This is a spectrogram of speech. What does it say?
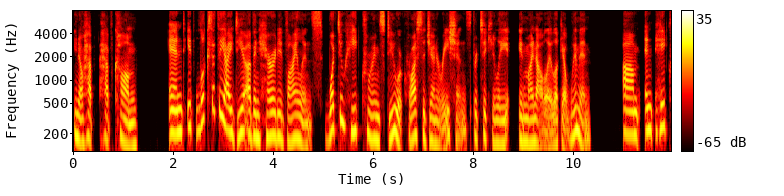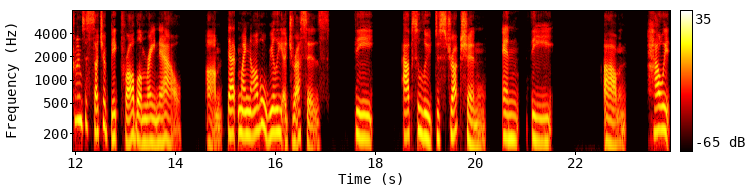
you know, have, have come. And it looks at the idea of inherited violence. What do hate crimes do across the generations? Particularly in my novel, I look at women. Um, and hate crimes is such a big problem right now um, that my novel really addresses the absolute destruction and the um, how it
